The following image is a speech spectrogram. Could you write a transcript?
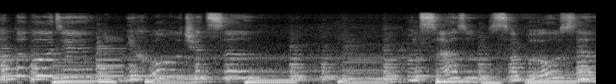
о погоде не хочется. Он сразу с вопроса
